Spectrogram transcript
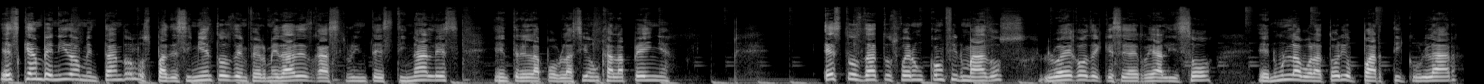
es que han venido aumentando los padecimientos de enfermedades gastrointestinales entre la población jalapeña. Estos datos fueron confirmados luego de que se realizó en un laboratorio particular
